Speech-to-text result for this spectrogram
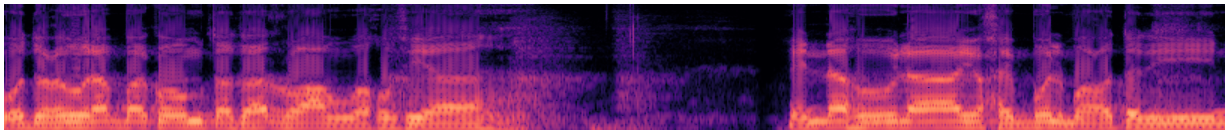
ادعوا ربكم تضرعا وخفيا إنه لا يحب المعتدين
